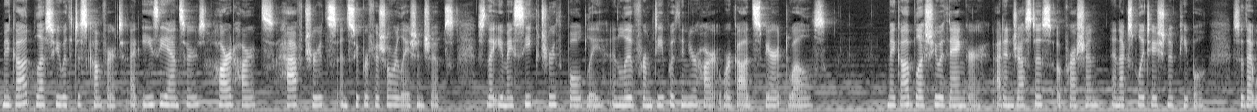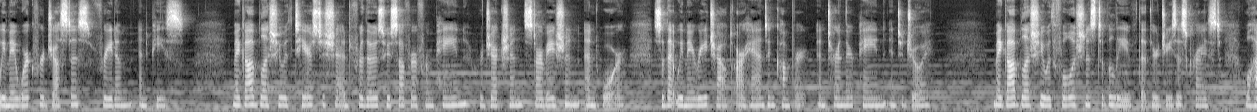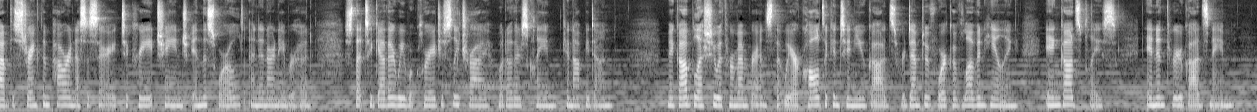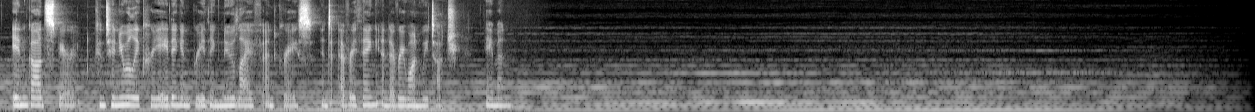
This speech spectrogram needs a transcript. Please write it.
May God bless you with discomfort at easy answers, hard hearts, half truths, and superficial relationships, so that you may seek truth boldly and live from deep within your heart where God's Spirit dwells. May God bless you with anger at injustice, oppression, and exploitation of people, so that we may work for justice, freedom, and peace. May God bless you with tears to shed for those who suffer from pain, rejection, starvation, and war, so that we may reach out our hand in comfort and turn their pain into joy. May God bless you with foolishness to believe that through Jesus Christ we'll have the strength and power necessary to create change in this world and in our neighborhood, so that together we will courageously try what others claim cannot be done. May God bless you with remembrance that we are called to continue God's redemptive work of love and healing in God's place, in and through God's name, in God's Spirit, continually creating and breathing new life and grace into everything and everyone we touch. Amen.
